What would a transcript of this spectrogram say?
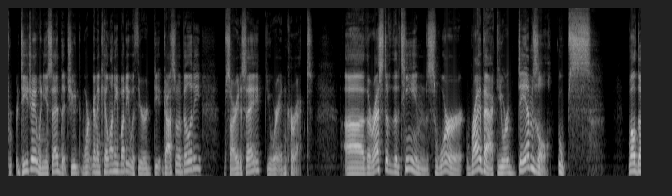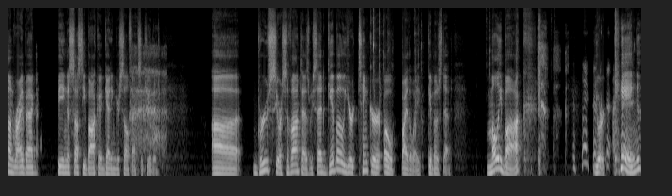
DJ, when you said that you weren't going to kill anybody with your d- gossip ability, I'm sorry to say you were incorrect. Uh, the rest of the teams were Ryback, your damsel. Oops. Well done, Ryback, being a sussy baka, getting yourself executed. Uh, Bruce, your savant, as we said. Gibbo, your tinker. Oh, by the way, Gibbo's dead. Mullibach, your king,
